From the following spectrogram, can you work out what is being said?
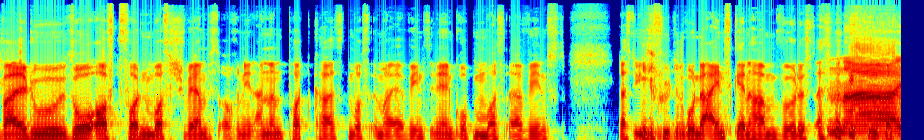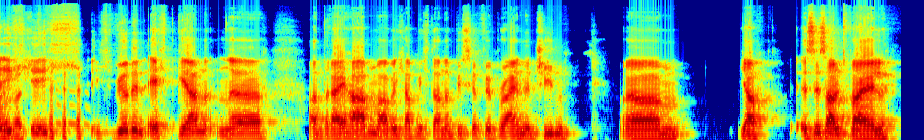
Weil du so oft von Moss schwärmst, auch in den anderen Podcasts Moss immer erwähnst, in den Gruppen Moss erwähnst, dass du ihn Ich- gefühlt in Runde 1 gerne haben würdest. Also Na, ich, ich, ich würde ihn echt gern äh, an drei haben, aber ich habe mich dann ein bisschen für Brian entschieden. Ähm, ja, es ist halt, weil,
